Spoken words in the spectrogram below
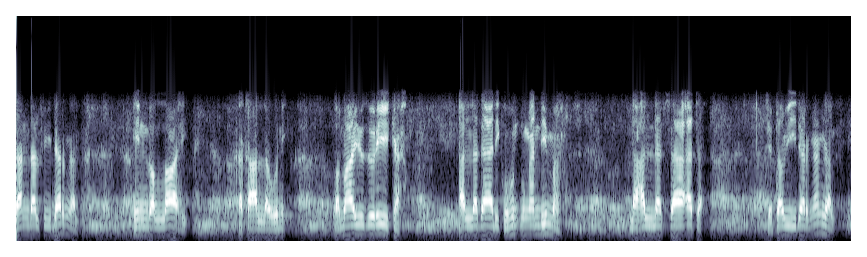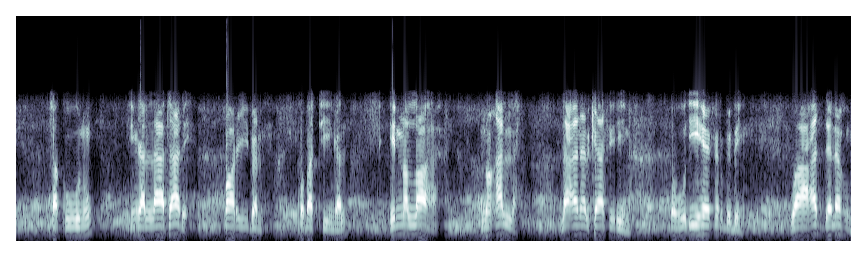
غندل في درنغال إن الله. تكالوني وما يدريك. Allah daali ko honɗum andinma la allah sa'ata so tawi dargal ngal takunu ingal laatade qariban ko ɓattingal inna allaha no allah la'ana alkafirina o huuɗi heferɓe ɓen wa adda lahum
